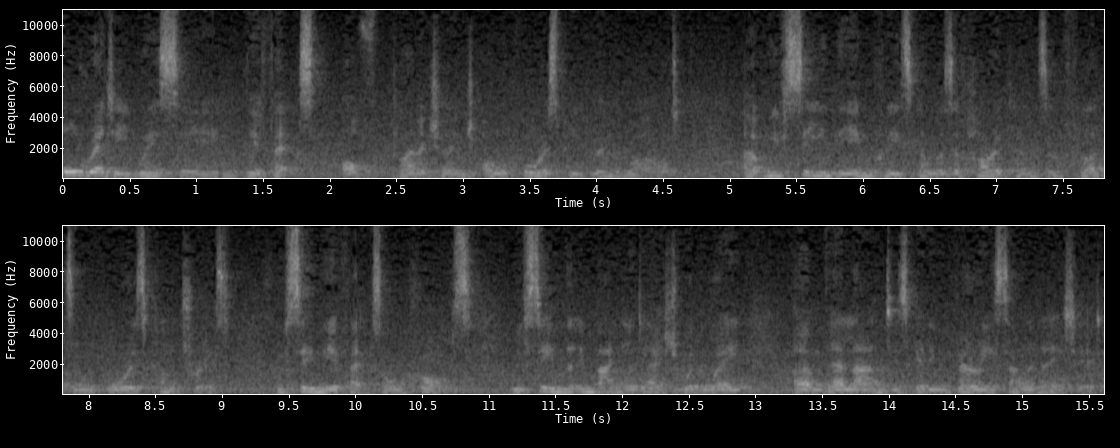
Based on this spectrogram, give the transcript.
Already, we're seeing the effects of climate change on the poorest people in the world. Uh, we've seen the increased numbers of hurricanes and floods in the poorest countries. We've seen the effects on crops. We've seen that in Bangladesh, where the way um, their land is getting very salinated,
